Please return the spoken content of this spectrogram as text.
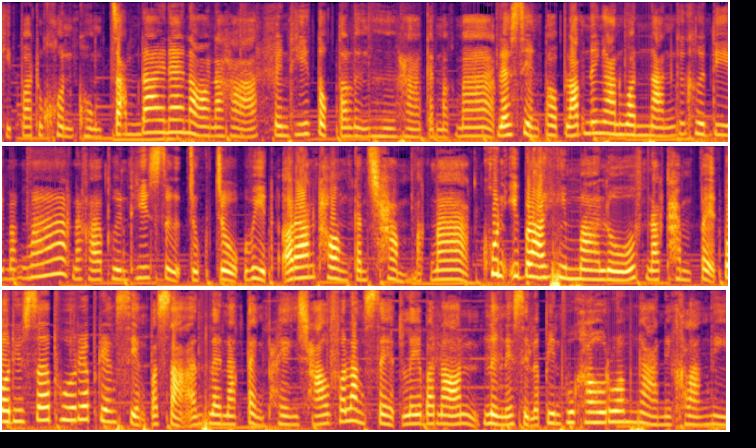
คิดว่าทุกคนคงจำได้แน่นอนนะคะ เป็นที่ตกตะลึงฮือฮากันมาก ๆ และเสียงตอบรับในงานวันนั้นก็คือดีมากๆนะคะ พื้นที่สื่อจุกจุกๆวิดร่างทองกันฉ่ำมากๆ คุณอิบราฮิมมาลูฟนักทำเป็ดโปรดิวเซอร์ผู้เรียบเรียงเสียงประสาน และนักแต่งเพลงชาวฝรั่งเศสเลบานอน หนึ่งในศิลปินผู้เข้าร่วมงานในครั้งนี้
